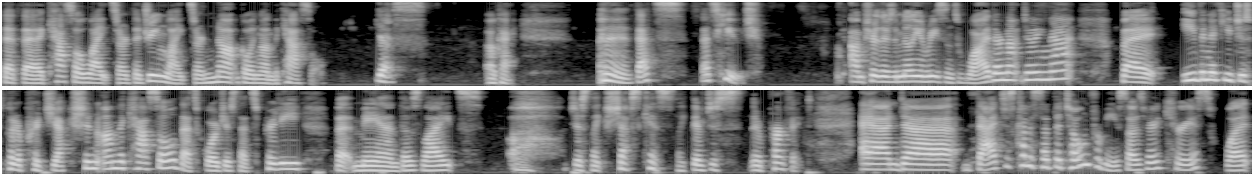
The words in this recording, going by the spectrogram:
that the castle lights or the dream lights are not going on the castle. Yes. Okay, that's that's huge. I'm sure there's a million reasons why they're not doing that, but even if you just put a projection on the castle, that's gorgeous, that's pretty. But man, those lights, oh, just like chef's kiss. Like they're just, they're perfect. And uh, that just kind of set the tone for me. So I was very curious what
